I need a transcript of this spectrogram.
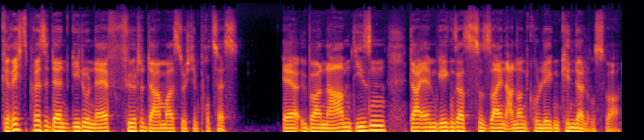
Gerichtspräsident Guido Neff führte damals durch den Prozess. Er übernahm diesen, da er im Gegensatz zu seinen anderen Kollegen kinderlos war.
